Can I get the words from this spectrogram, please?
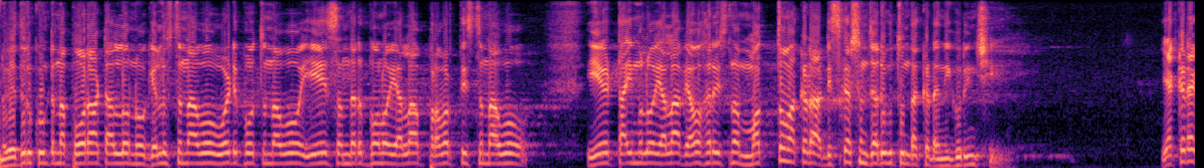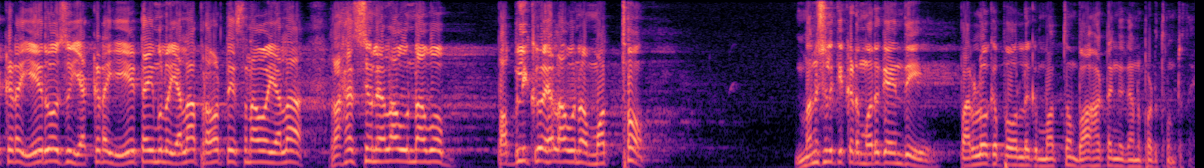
నువ్వు ఎదుర్కొంటున్న పోరాటాల్లో నువ్వు గెలుస్తున్నావో ఓడిపోతున్నావో ఏ సందర్భంలో ఎలా ప్రవర్తిస్తున్నావో ఏ టైంలో ఎలా వ్యవహరిస్తున్నావో మొత్తం అక్కడ డిస్కషన్ జరుగుతుంది అక్కడ నీ గురించి. ఎక్కడెక్కడ ఏ రోజు ఎక్కడ ఏ టైంలో ఎలా ప్రవర్తిస్తున్నావో ఎలా రహస్యంలో ఎలా ఉన్నావో పబ్లిక్లో ఎలా ఉన్నావో మొత్తం మనుషులకి ఇక్కడ మరుగైంది పరలోక పౌరులకు మొత్తం బాహటంగా కనపడుతుంటుంది.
